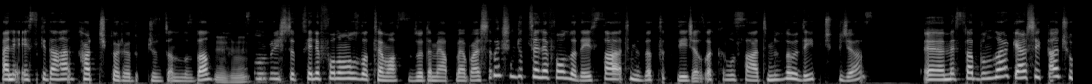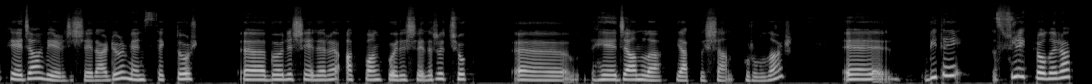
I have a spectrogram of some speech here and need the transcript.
Hani eskiden kart çıkarıyorduk cüzdanımızdan. Hı hı. Sonra işte telefonumuzla temassız ödeme yapmaya başladık. Şimdi telefonla değil saatimizde tıklayacağız. Akıllı saatimizde ödeyip çıkacağız. Ee, mesela bunlar gerçekten çok heyecan verici şeyler diyorum. Yani sektör e, böyle şeylere, Akbank böyle şeylere çok e, heyecanla yaklaşan kurumlar. E, bir de sürekli olarak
